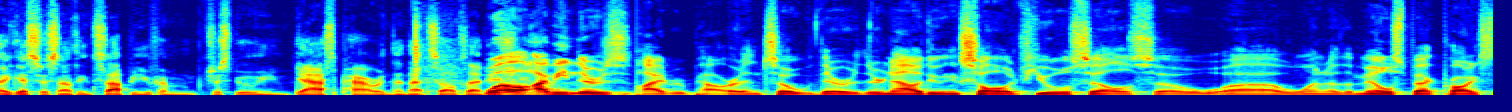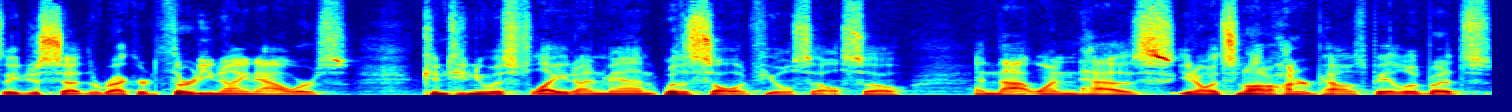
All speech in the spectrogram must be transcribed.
I guess there's nothing stopping you from just doing gas power, and then that solves that. Issue. Well, issue. I mean, there's hydro power, and so they're they're now doing solid fuel cells. So uh, one of the mil spec products they just set the record 39 hours continuous flight unmanned with a solid fuel cell. So. And that one has, you know, it's not a 100 pounds payload, but it's,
